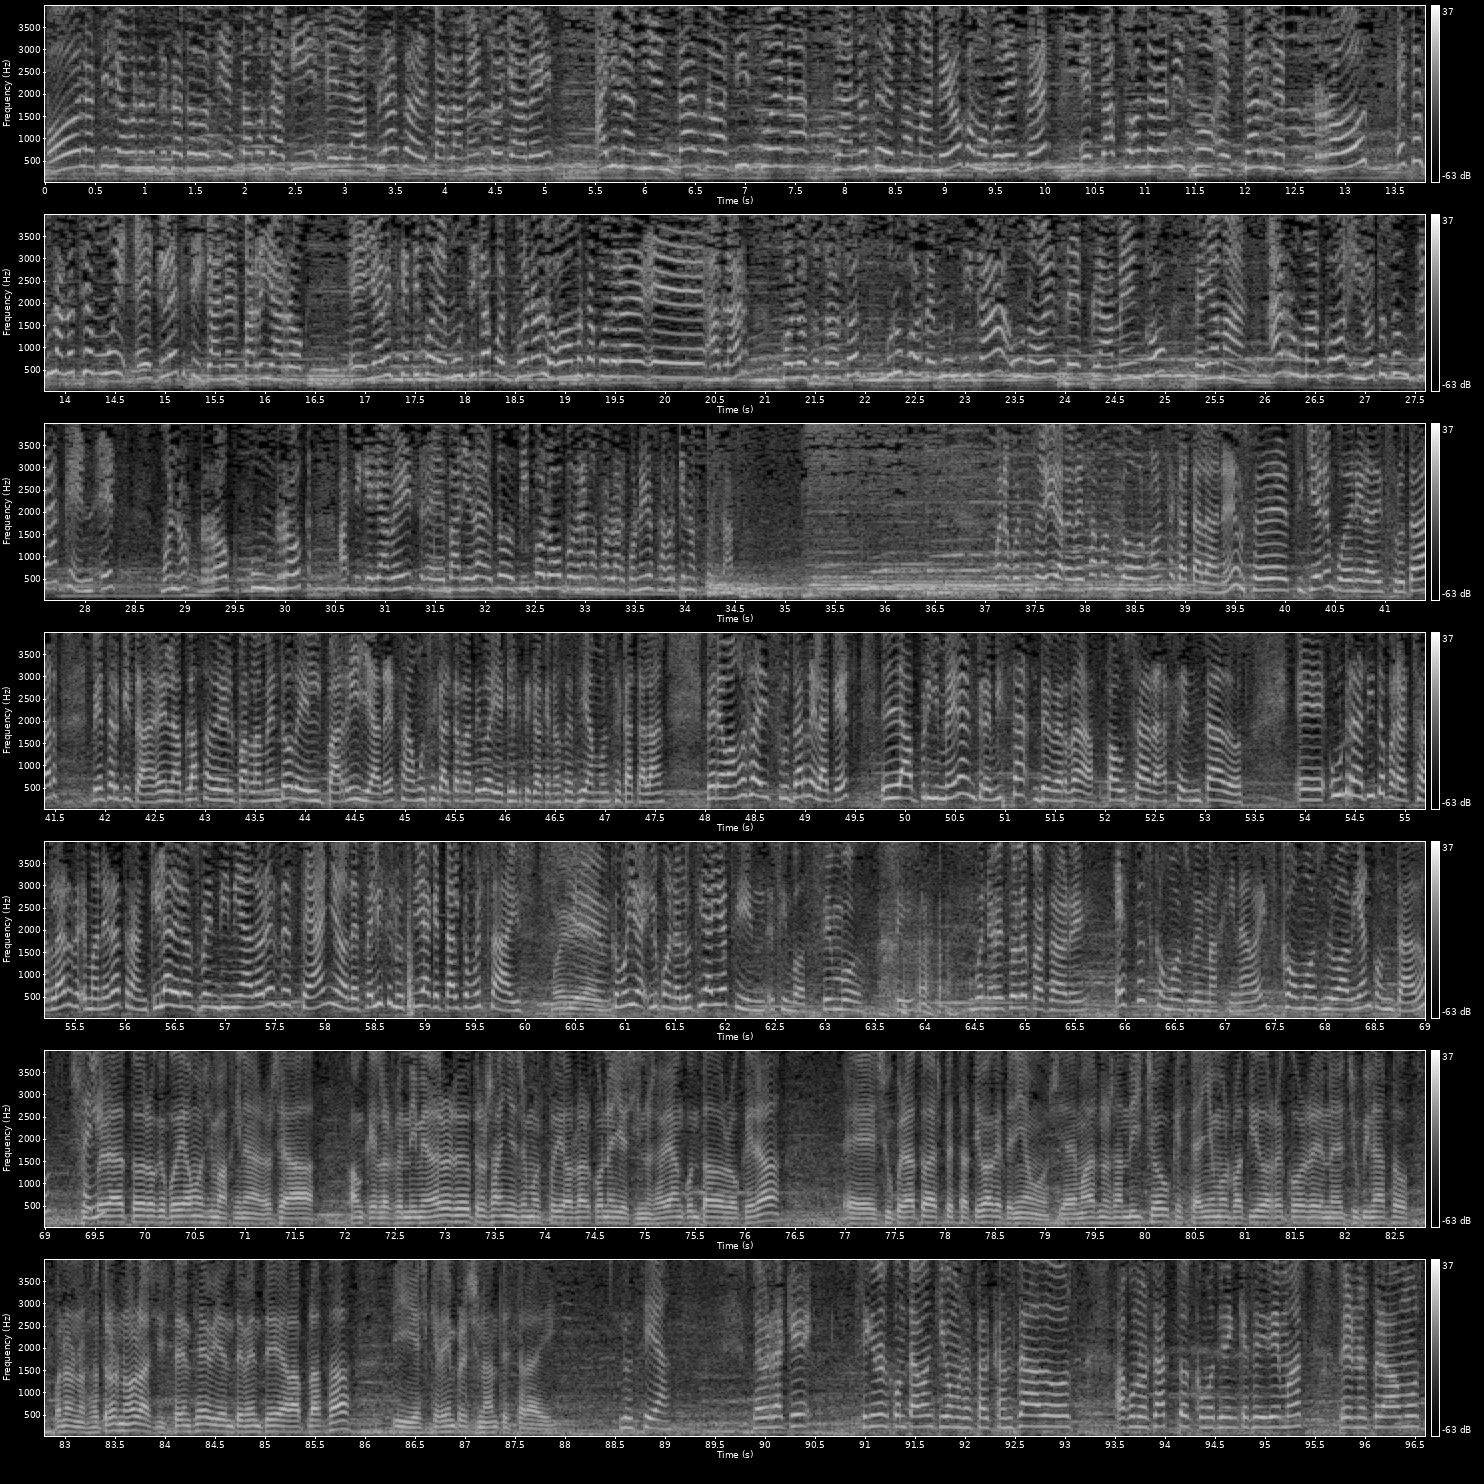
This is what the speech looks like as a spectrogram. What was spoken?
Hola Silvia, buenas noches a todos. Sí, estamos aquí en la plaza del Parlamento, ya veis, hay un ambientazo, así suena la noche de San Mateo, como podéis ver. Está actuando ahora mismo Scarlett Rose. Esta es una noche muy ecléctica en el Parrilla Rock. Eh, ya veis qué tipo de música, pues bueno, luego vamos a poder eh, hablar con los otros dos grupos de música. Uno es de flamenco, se llaman Arrumaco y otros son Kraken. Es bueno, rock, punk rock, así que ya veis eh, variedad de todo tipo, luego podremos hablar con ellos a ver qué nos cuentan. Bueno, pues enseguida regresamos con Monse Catalán. ¿eh? Ustedes, si quieren, pueden ir a disfrutar bien cerquita, en la plaza del Parlamento, del Parrilla, de esa música alternativa y ecléctica que nos decía Monse Catalán. Pero vamos a disfrutar de la que es la primera entrevista de verdad, pausada, sentados. Eh, un ratito para charlar de manera tranquila de los vendimiadores de este año, de Félix y Lucía. ¿Qué tal? ¿Cómo estáis? Muy bien. ¿Cómo lleva- Bueno, Lucía ya sin, sin voz. Sin voz, sí. Bueno, Me suele pasar, ¿eh? ¿esto es como os lo imaginabais? ¿Cómo os lo habían contado? Félix. Supera todo lo que podíamos imaginar. O sea, aunque los vendimiadores de otros años hemos podido hablar con ellos y nos habían contado lo que era, eh, supera toda expectativa que teníamos. Y además nos han dicho que este año hemos batido récord en el chupinazo. Bueno, nosotros no, la asistencia evidentemente a la plaza y es que era impresionante estar ahí. Lucía. La verdad que sí que nos contaban que íbamos a estar cansados, algunos actos como tienen que ser y demás, pero no esperábamos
